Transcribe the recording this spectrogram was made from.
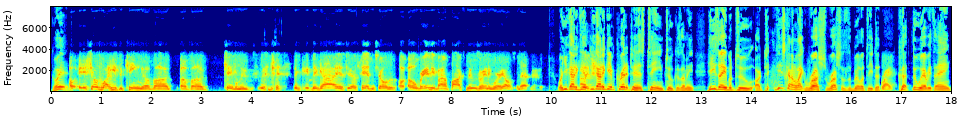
Go ahead. Oh, it shows why he's the king of uh, of uh, cable news. the, the guy is just head and shoulders over anybody on Fox News or anywhere else for that matter. Well, you got to give uh, you got to give credit to his team too, because I mean he's able to. he's kind of like Rush. Rush's ability to right. cut through everything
